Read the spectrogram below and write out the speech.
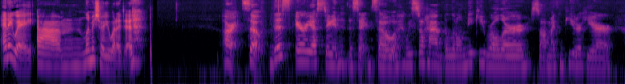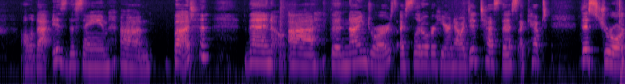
anyway, um, let me show you what I did. All right, so this area stayed the same. So we still have the little Micke roller, still have my computer here. All of that is the same. Um, but then uh, the nine drawers, I slid over here. Now I did test this. I kept this drawer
